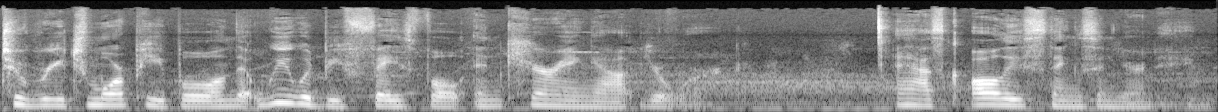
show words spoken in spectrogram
to reach more people and that we would be faithful in carrying out your work. I ask all these things in your name.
